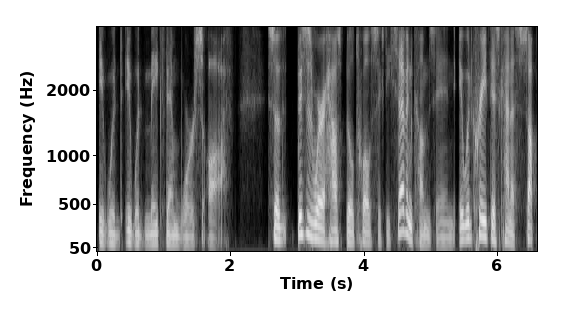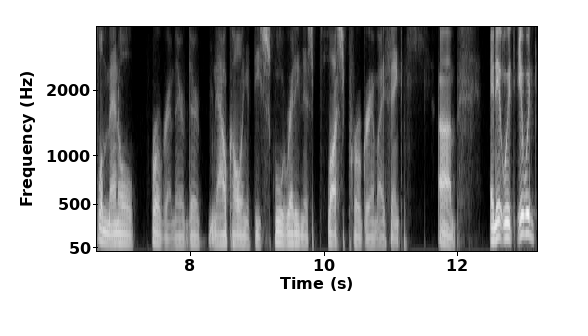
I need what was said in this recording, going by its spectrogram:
it would it would make them worse off. So this is where House Bill 1267 comes in. It would create this kind of supplemental program. They're they're now calling it the School Readiness Plus program, I think. Um, and it would it would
